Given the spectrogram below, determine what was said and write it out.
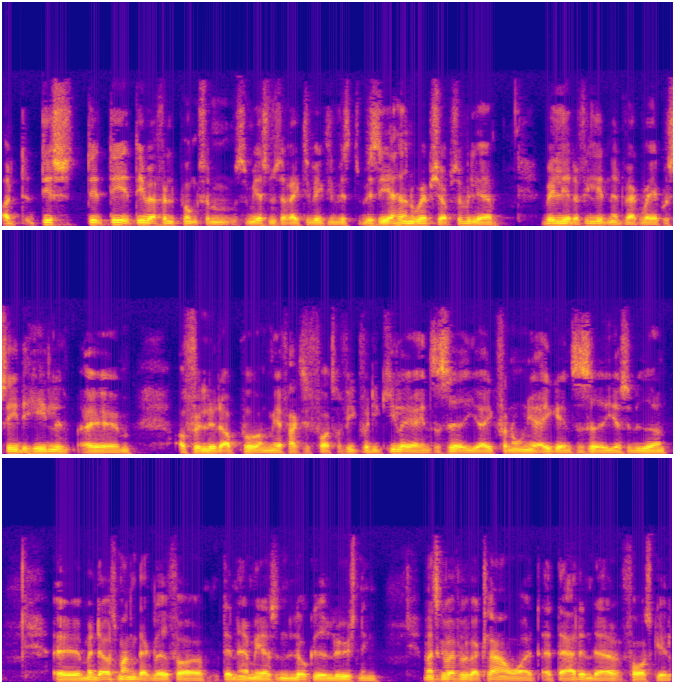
Og det, det, det, det er i hvert fald et punkt, som, som jeg synes er rigtig vigtigt. Hvis, hvis jeg havde en webshop, så ville jeg vælge et affiliate-netværk, hvor jeg kunne se det hele, øh, og følge lidt op på, om jeg faktisk får trafik for de kilder, jeg er interesseret i, og ikke for nogen, jeg ikke er interesseret i, osv. Øh, men der er også mange, der er glade for den her mere sådan lukkede løsning. Man skal i hvert fald være klar over, at, at der er den der forskel,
